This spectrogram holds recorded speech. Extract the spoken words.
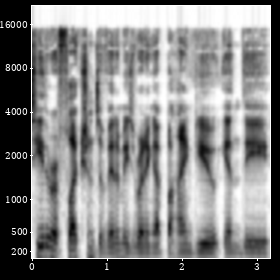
see the reflections of enemies running up behind you in the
